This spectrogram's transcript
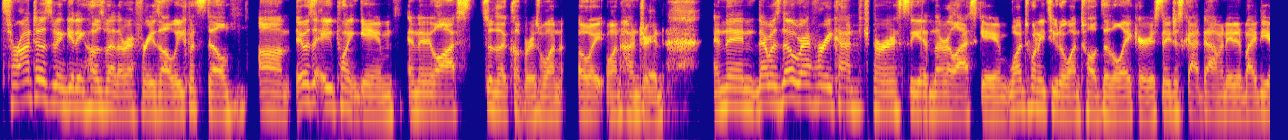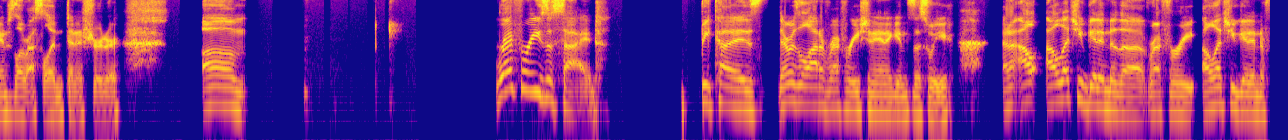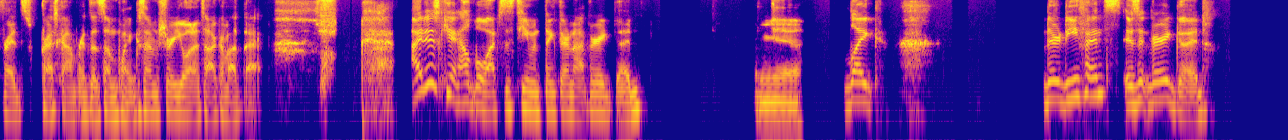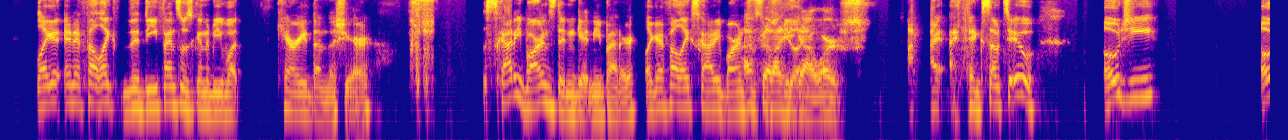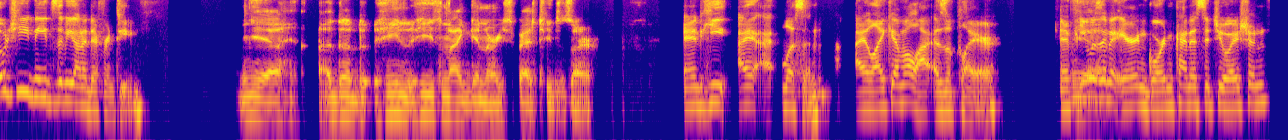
Toronto's been getting hosed by the referees all week, but still, um, it was an eight point game and they lost to the Clippers 108 100. And then there was no referee controversy in their last game 122 to 112 to the Lakers. They just got dominated by D'Angelo Russell and Dennis Schroeder. Um, referees aside, because there was a lot of referee shenanigans this week. And I'll I'll let you get into the referee. I'll let you get into Fred's press conference at some point because I'm sure you want to talk about that. I just can't help but watch this team and think they're not very good. Yeah. Like their defense isn't very good. Like and it felt like the defense was going to be what carried them this year. Scottie Barnes didn't get any better. Like I felt like Scottie Barnes. I feel like he like, got worse. I, I think so too. OG, OG needs to be on a different team. Yeah, uh, he he's not getting the respect he deserves. And he, I, I listen. I like him a lot as a player. If he Yeah. was in an Aaron Gordon kind of situation,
